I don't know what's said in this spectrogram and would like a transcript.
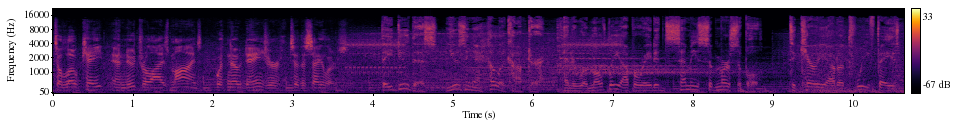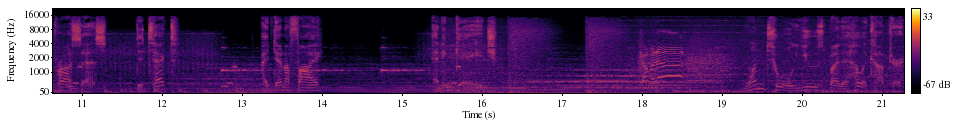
to locate and neutralize mines with no danger to the sailors. They do this using a helicopter and a remotely operated semi-submersible to carry out a three-phase process detect, identify, and engage. Coming up! One tool used by the helicopter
